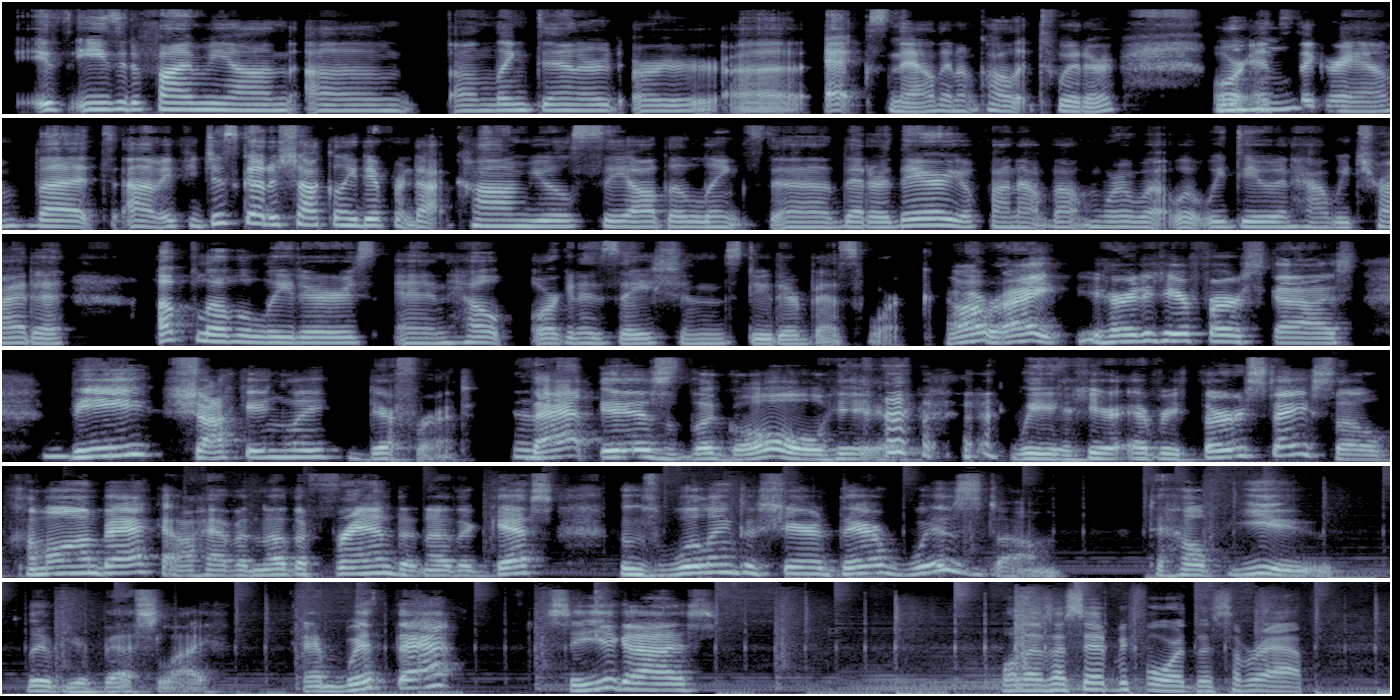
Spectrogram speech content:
it's easy to find me on um, on LinkedIn or or uh, X now. They don't call it Twitter or mm-hmm. Instagram. But um, if you just go to shockinglydifferent.com, you'll see all the links uh, that are there. You'll find out about more about what we do and how we try to up level leaders and help organizations do their best work. All right. You heard it here first, guys. Mm-hmm. Be shockingly different. That is the goal here. we are here every Thursday, so come on back. I'll have another friend, another guest who's willing to share their wisdom to help you live your best life. And with that, see you guys. Well, as I said before, this is a wrap.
